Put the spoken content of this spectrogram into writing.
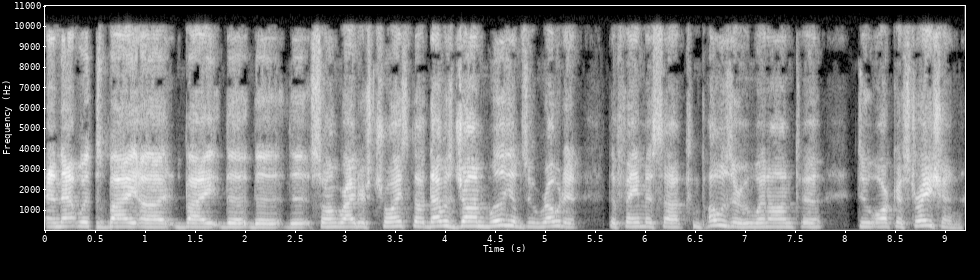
and that was by uh, by the, the the songwriter's choice. Though that was John Williams who wrote it, the famous uh, composer who went on to do orchestration.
